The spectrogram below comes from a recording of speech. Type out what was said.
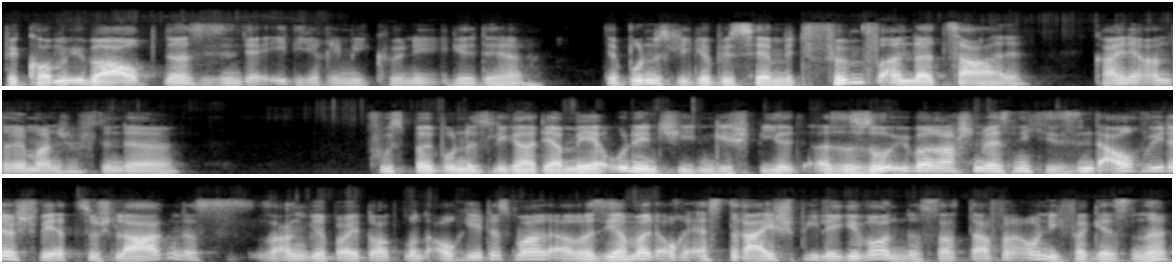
bekommen überhaupt. Ne? Sie sind ja eh die Remis-Könige der der Bundesliga bisher mit fünf an der Zahl. Keine andere Mannschaft in der Fußball-Bundesliga hat ja mehr Unentschieden gespielt. Also so überraschend wäre es nicht. Sie sind auch wieder schwer zu schlagen, das sagen wir bei Dortmund auch jedes Mal, aber sie haben halt auch erst drei Spiele gewonnen. Das darf man auch nicht vergessen. Ne?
